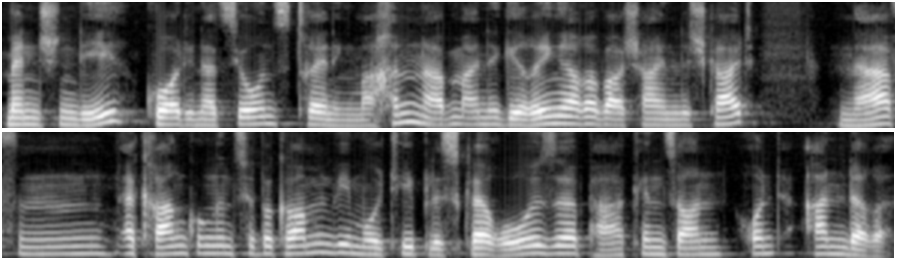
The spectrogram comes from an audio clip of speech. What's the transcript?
Menschen, die Koordinationstraining machen, haben eine geringere Wahrscheinlichkeit, Nervenerkrankungen zu bekommen, wie Multiple Sklerose, Parkinson und andere.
